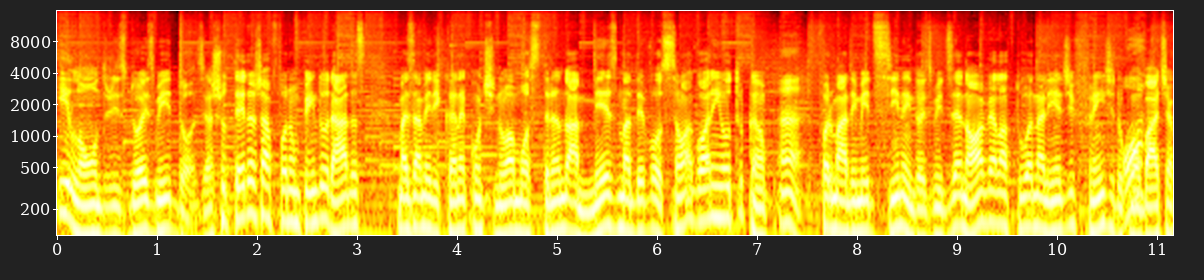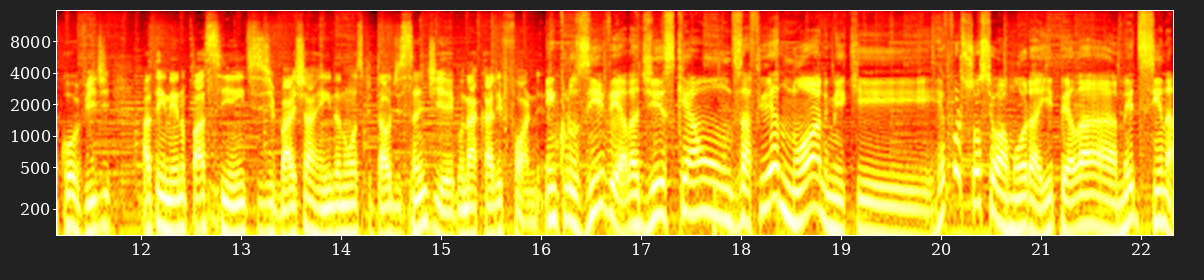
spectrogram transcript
e Londres 2012. As chuteiras já foram penduradas, mas a americana continua mostrando a mesma devoção agora em outro campo. Ah. Formada em medicina em 2019, ela atua na linha de frente do Ó. combate à Covid, atendendo pacientes de baixa renda no hospital de San Diego, na Califórnia. Inclusive, ela diz que é um desafio enorme que reforçou seu amor aí pela medicina.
